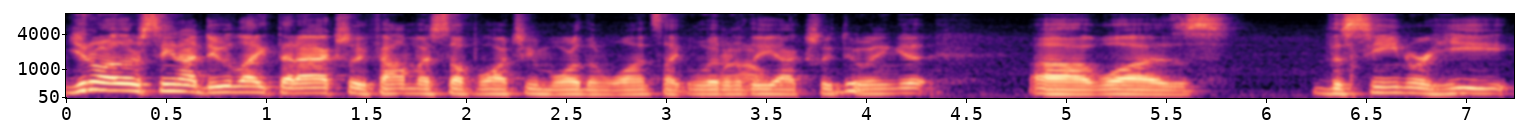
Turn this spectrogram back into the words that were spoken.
You know, other scene I do like that I actually found myself watching more than once, like literally actually doing it, uh, was the scene where he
